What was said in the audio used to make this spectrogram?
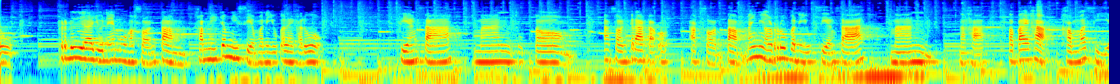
ลูก เรืออยู่ในหมวดอักษรต่ำคำนี้จะมีเสียงวรรณยุกต์อะไรคะลูก เสียงสา มันถูกต้อง อักษรกลางกับอักษรต่ำไม่มีรูปวรรณยุกต์เสียงสา มัน นะคะ ต่อไปค่ะคำว่าเสีย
